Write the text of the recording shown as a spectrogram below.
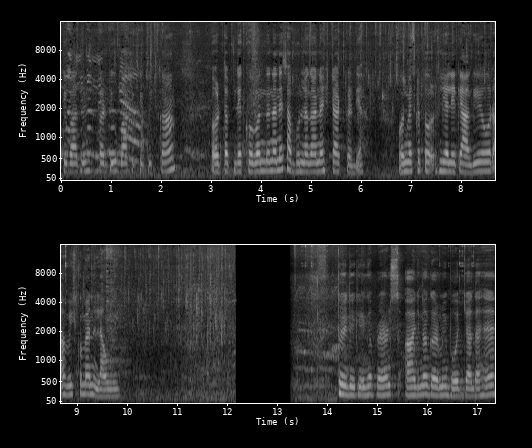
उसके बाद में करती हूँ बाकी के कुछ काम। और तब देखो, वंदना ने साबुन लगाना स्टार्ट कर दिया। और मैं इसका तौलिया लेके आ गई और अब इसको मैं नहलाऊँगी। तो ये देखिएगा फ्रेंड्स, आज ना गर्मी बहुत ज़्यादा है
